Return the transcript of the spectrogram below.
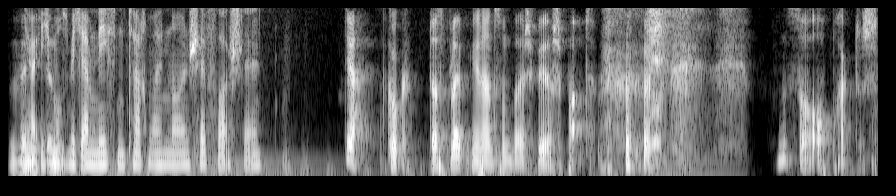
wenn ja, ich denn- muss mich am nächsten Tag meinen neuen Chef vorstellen. Ja, guck, das bleibt mir dann zum Beispiel erspart. das ist doch auch praktisch.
